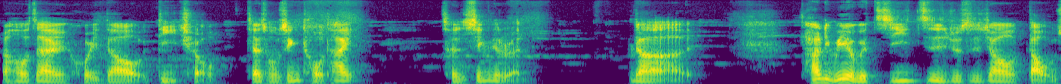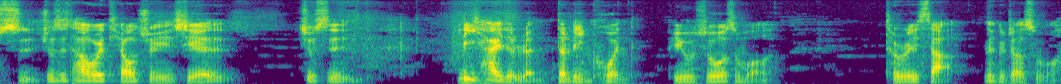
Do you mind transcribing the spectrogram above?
然后再回到地球，再重新投胎成新的人。那它里面有个机制，就是叫导师，就是他会挑选一些就是。厉害的人的灵魂，比如说什么 Teresa 那个叫什么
